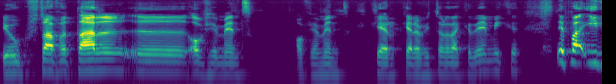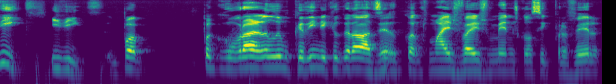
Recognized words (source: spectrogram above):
Eu gostava de estar, uh, obviamente, obviamente, quero, quero a vitória da académica. Epá, e digo-te, e digo-te, para, para corroborar ali um bocadinho aquilo que eu estava a dizer, quanto mais vejo, menos consigo prever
